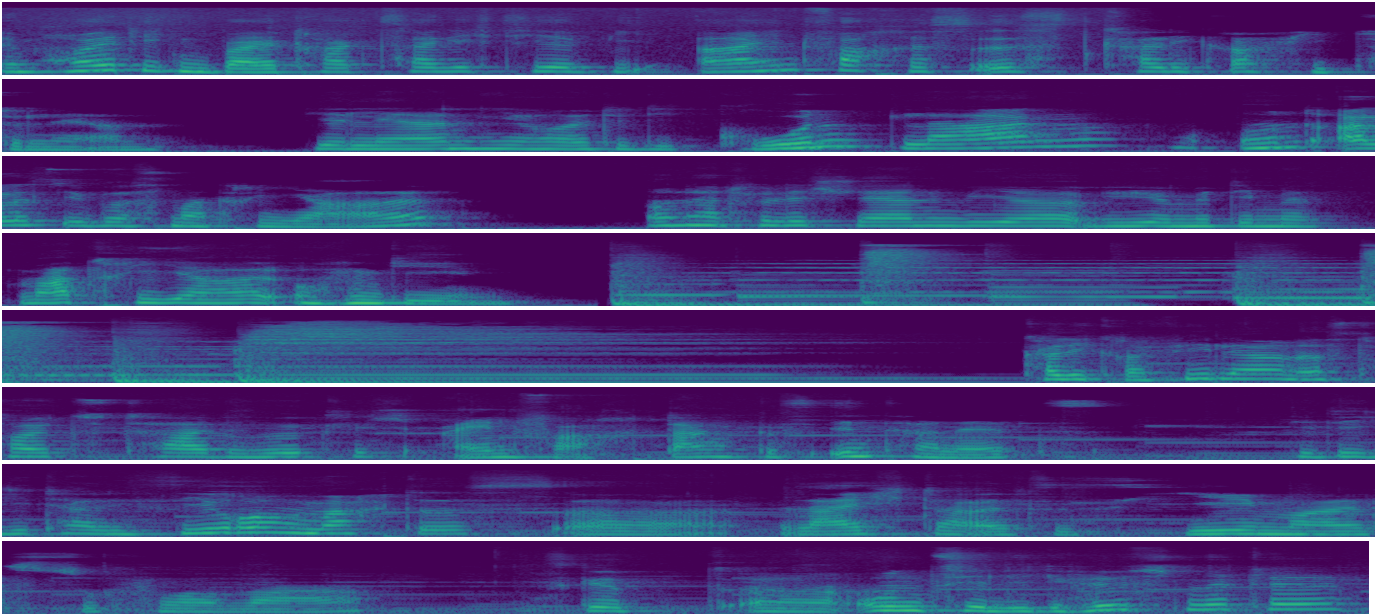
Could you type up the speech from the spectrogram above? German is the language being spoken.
Im heutigen Beitrag zeige ich dir, wie einfach es ist, Kalligrafie zu lernen. Wir lernen hier heute die Grundlagen und alles übers Material. Und natürlich lernen wir, wie wir mit dem Material umgehen. Kalligrafie lernen ist heutzutage wirklich einfach, dank des Internets. Die Digitalisierung macht es äh, leichter, als es jemals zuvor war. Es gibt äh, unzählige Hilfsmittel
